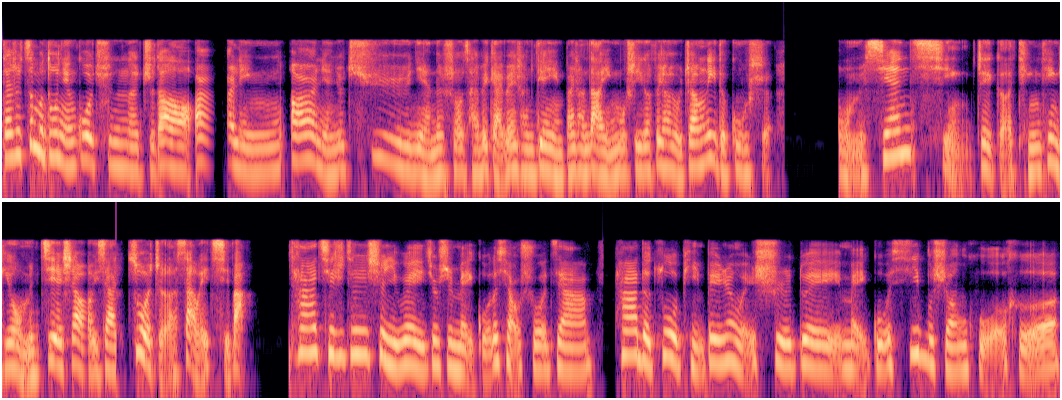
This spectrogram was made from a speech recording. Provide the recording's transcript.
但是这么多年过去了呢，直到二零二二年，就去年的时候才被改编成电影搬上大荧幕，是一个非常有张力的故事。我们先请这个婷婷给我们介绍一下作者萨维奇吧。他其实他是一位就是美国的小说家，他的作品被认为是对美国西部生活和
